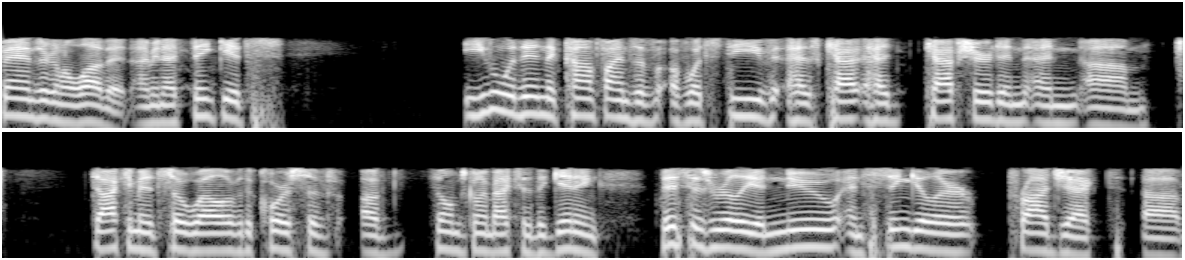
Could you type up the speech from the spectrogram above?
fans are going to love it. I mean, I think it's even within the confines of, of what Steve has ca- had captured and and um, documented so well over the course of of films going back to the beginning this is really a new and singular project uh,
